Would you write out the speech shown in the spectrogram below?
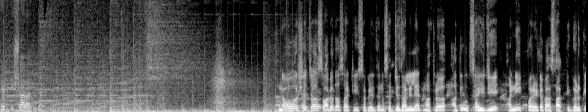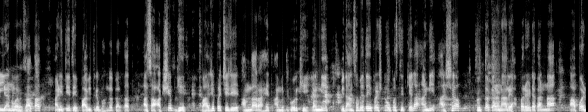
थेट इशारा दिला. नववर्षाच्या स्वागतासाठी सगळेजण सज्ज झालेले आहेत. मात्र अतिउत्साही जे अनेक पर्यटक असतात ते गडकिल्ल्यांवर जातात आणि तिथे पावित्र्य भंग करतात असा आक्षेप घेत भाजपचे जे आमदार आहेत अमित गोरखे यांनी विधानसभेतही प्रश्न उपस्थित केला आणि अशा कृत्य करणाऱ्या पर्यटकांना आपण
